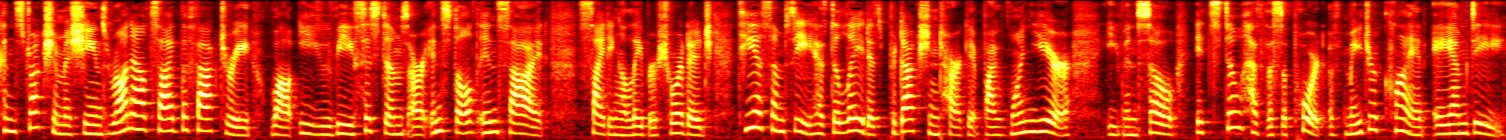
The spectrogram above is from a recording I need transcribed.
Construction machines run outside the factory while EUV systems are installed inside. Citing a labor shortage, TSMC has delayed its production target by one year. Even so, it still has the support of major client AMD.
